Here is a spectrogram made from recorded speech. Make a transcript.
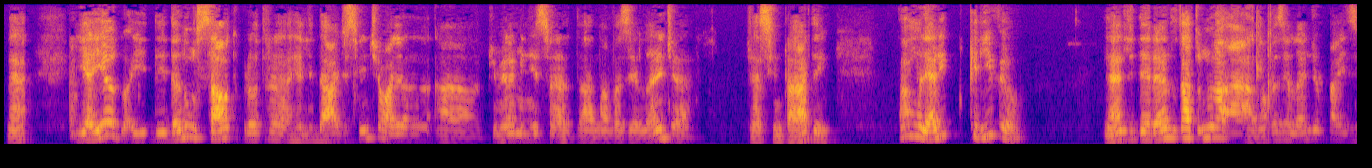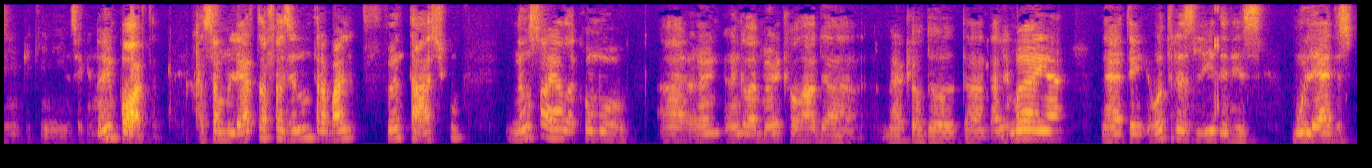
né? E aí, e dando um salto para outra realidade, se a gente olha a primeira-ministra da Nova Zelândia, Jacinta Ardern, é uma mulher incrível, né? Liderando, tá todo mundo, ah, Nova Zelândia é um país pequenininho, não, não importa. Essa mulher está fazendo um trabalho fantástico, não só ela, como a Angela Merkel lá da Merkel do, da, da, Alemanha, né? Tem outras líderes mulheres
